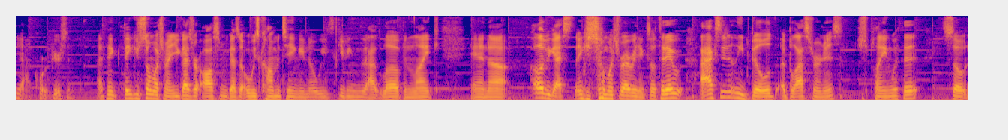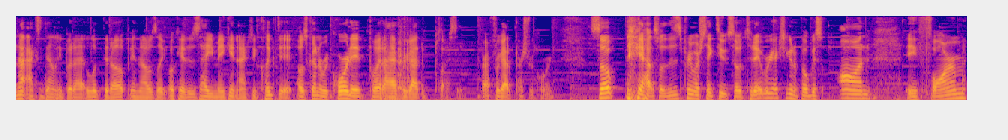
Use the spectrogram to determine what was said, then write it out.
Yeah, Corey Pearson. I think thank you so much, man. You guys are awesome. You guys are always commenting and always giving that love and like. And uh, I love you guys. Thank you so much for everything. So today I accidentally build a blast furnace, just playing with it. So not accidentally, but I looked it up and I was like, okay, this is how you make it. And I actually clicked it. I was gonna record it, but I forgot to press it. I forgot to press record. So yeah, so this is pretty much take two. So today we're actually gonna focus on a farm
